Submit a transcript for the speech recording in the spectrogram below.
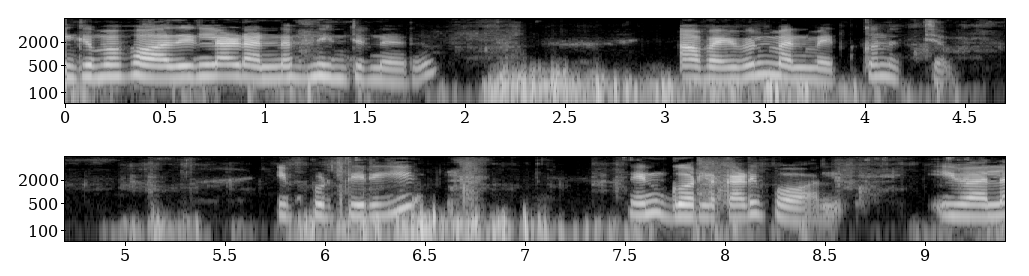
ఇంకా మా ఫాదర్ లాడు అన్నం తింటున్నారు. ఆ బైబిల్ మనం ఎత్తుకొని వచ్చాం. ఇప్పుడు తిరిగి నేను గొర్రెల కాడికి పోవాలి. ఇవాళ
